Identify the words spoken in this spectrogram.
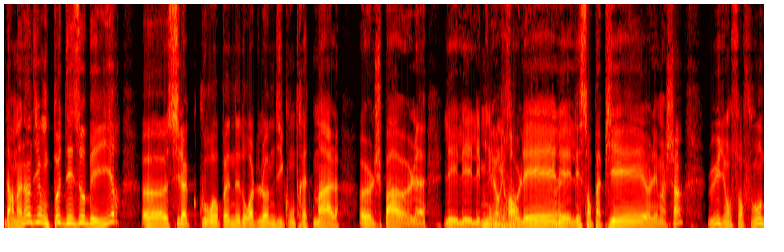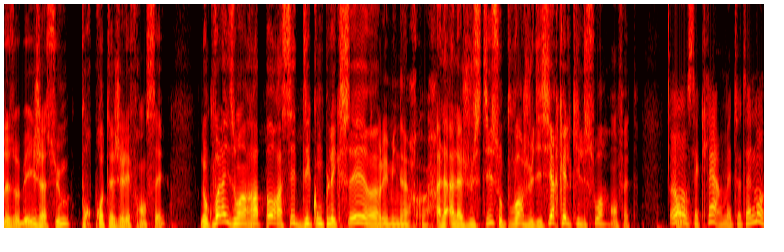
Darmanin dit on peut désobéir euh, si la Cour européenne des droits de l'homme dit qu'on traite mal, je sais pas, la- les, les- les mineurs isolés, Ouais. les, sans-papiers, les machins. Lui, il dit on s'en fout, on désobéit, j'assume, pour protéger les Français. Donc voilà, ils ont un rapport assez décomplexé euh, les mineurs, quoi. à, la, à la justice, au pouvoir judiciaire, quel qu'il soit, en fait. Non, c'est clair, mais totalement.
